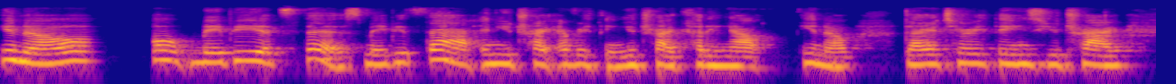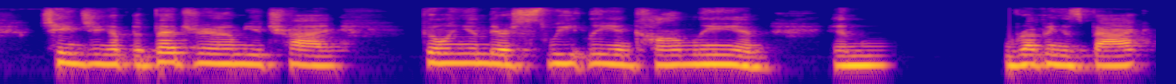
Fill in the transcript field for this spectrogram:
you know, oh, maybe it's this, maybe it's that. And you try everything. You try cutting out, you know, dietary things. You try changing up the bedroom. You try going in there sweetly and calmly and and rubbing his back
